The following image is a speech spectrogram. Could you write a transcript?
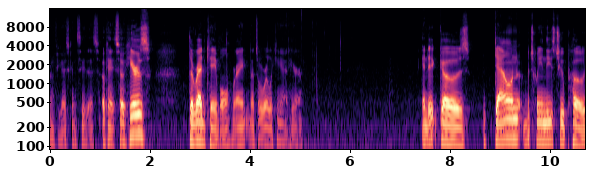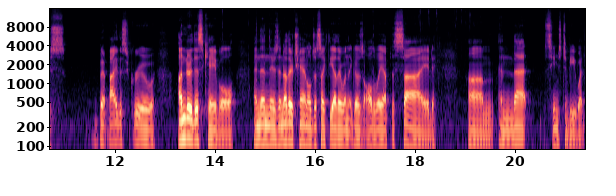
know if you guys can see this. Okay, so here's the red cable, right? That's what we're looking at here. And it goes down between these two posts but by the screw under this cable. And then there's another channel just like the other one that goes all the way up the side. Um, and that seems to be what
